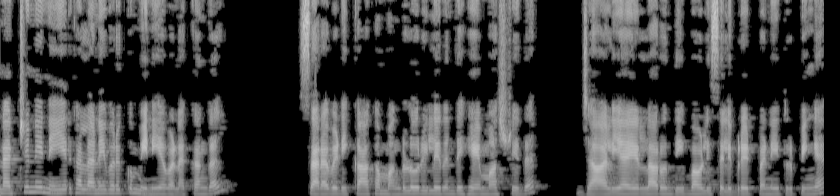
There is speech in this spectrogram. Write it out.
நற்றினை நேயர்கள் அனைவருக்கும் இனிய வணக்கங்கள். சரவெடிக்காக மங்களூரிலிருந்து ஹேமா ஸ்ரீதர். ஜாலியா எல்லாரும் தீபாவளி செலிப்ரேட் பண்ணிட்டு இருப்பீங்க.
